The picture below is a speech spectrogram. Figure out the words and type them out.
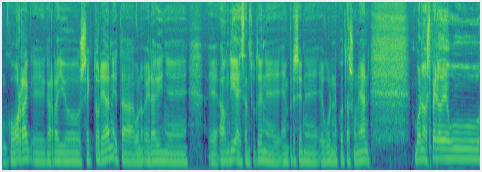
gogorrak e, garraio sektorean, eta bueno, eragin e, haundia izan zuten e, enpresen e, egurneko tasunean. Bueno, espero dugu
